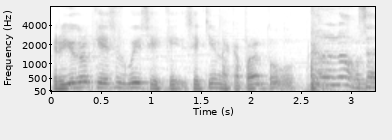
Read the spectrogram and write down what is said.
Pero yo creo que esos güeyes se, que- se quieren acaparar todo. No, no, no, o sea,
